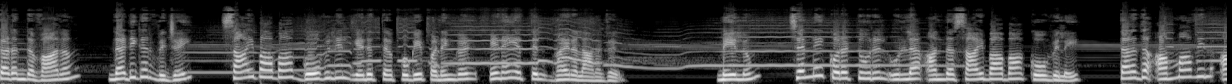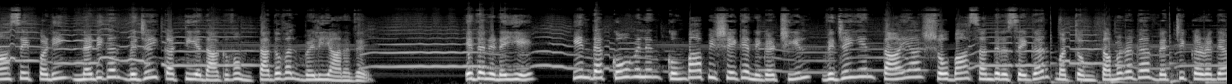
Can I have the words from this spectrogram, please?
கடந்த வாரம் நடிகர் விஜய் சாய்பாபா கோவிலில் எடுத்த புகைப்படங்கள் இணையத்தில் வைரலானது. மேலும் சென்னை கொரட்டூரில் உள்ள அந்த சாய்பாபா கோவிலை தனது அம்மாவின் ஆசைப்படி நடிகர் விஜய் கட்டியதாகவும் தகவல் வெளியானது. இதனிடையே இந்த கோவிலின் கும்பாபிஷேக நிகழ்ச்சியில் விஜயின் தாயார் ஷோபா சந்திரசேகர் மற்றும் தமிழக வெற்றிக்கழக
